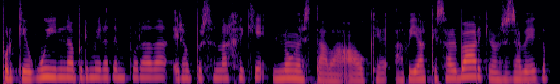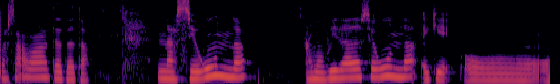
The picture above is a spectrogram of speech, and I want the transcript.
Porque Will na primeira temporada era o personaje que non estaba ao que había que salvar, que non se sabía que pasaba, ta, ta, ta. Na segunda, a movida da segunda é que o, o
